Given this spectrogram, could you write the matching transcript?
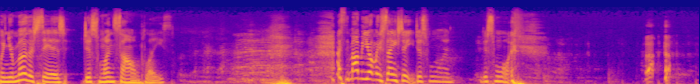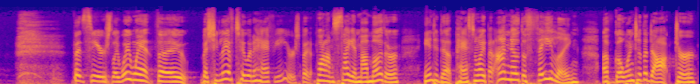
when your mother says, just one song, please. I said, Mama, you want me to sing? Just one. Just one. but seriously, we went through, but she lived two and a half years. But what I'm saying, my mother ended up passing away. But I know the feeling of going to the doctor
